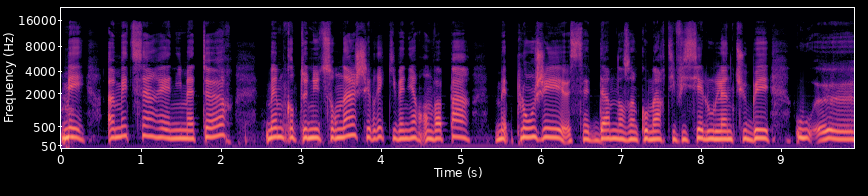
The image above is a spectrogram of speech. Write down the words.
Mais un médecin réanimateur, même compte tenu de son âge, c'est vrai qu'il va dire on va pas plonger cette dame dans un coma artificiel ou l'intuber, ou euh,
